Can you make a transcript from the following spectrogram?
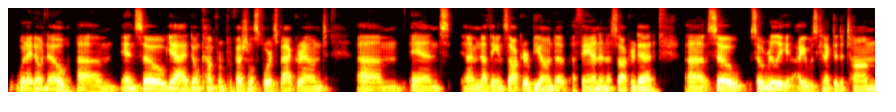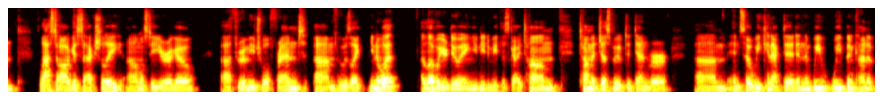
what i don't know. Um and so yeah i don't come from professional sports background um and i'm nothing in soccer beyond a, a fan and a soccer dad. Uh so so really i was connected to tom last august actually uh, almost a year ago uh, through a mutual friend um, who was like, you know what, I love what you're doing. You need to meet this guy, Tom. Tom had just moved to Denver, um, and so we connected, and then we we've been kind of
